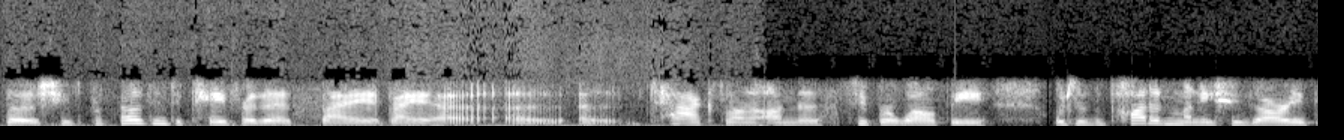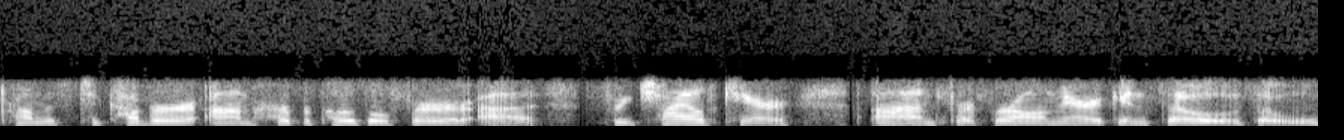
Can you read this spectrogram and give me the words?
so she's proposing to pay for this by by a, a, a tax on on the super wealthy, which is a pot of money she's already promised to cover um, her proposal for uh, free child care um, for for all Americans. So so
